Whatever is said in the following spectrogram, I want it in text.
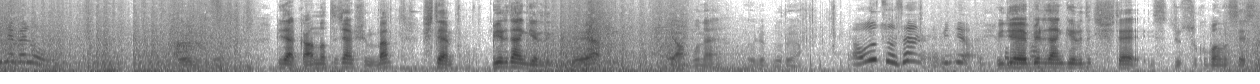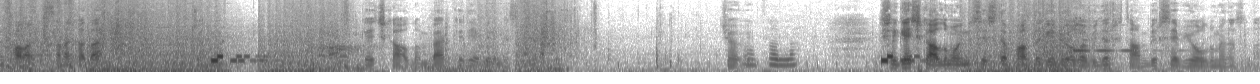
2 level oldu. Ölmüyor. Bir dakika anlatacağım şimdi ben. İşte birden girdik videoya. Ya bu ne? Ölüp duruyor. Ya olursun sen video. Videoya birden girdik işte Sukuba'nın sesini falan kısana kadar. Canım. Geç kaldım. Berke diye biri mesaj atıyor. Cevap-. İşte geç kaldım oyunun sesi de fazla geliyor olabilir. Tamam bir seviye oldum en azından.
